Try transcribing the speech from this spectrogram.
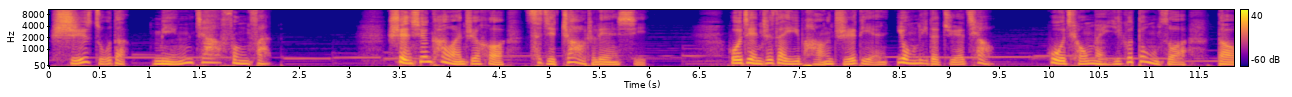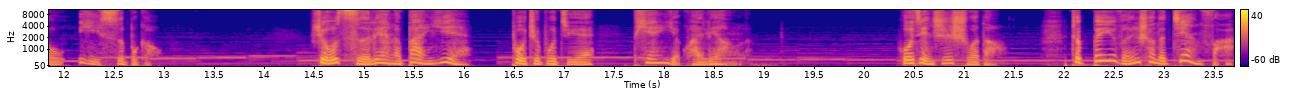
十足的名家风范。沈轩看完之后，自己照着练习。吴建之在一旁指点，用力的诀窍，务求每一个动作都一丝不苟。如此练了半夜，不知不觉天也快亮了。吴建之说道：“这碑文上的剑法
